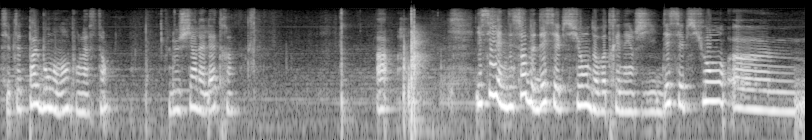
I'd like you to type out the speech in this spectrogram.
C'est peut-être pas le bon moment pour l'instant. Le chien, la lettre. Ah. Ici, il y a une sorte de déception dans votre énergie. Déception euh,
